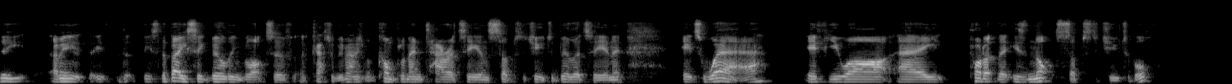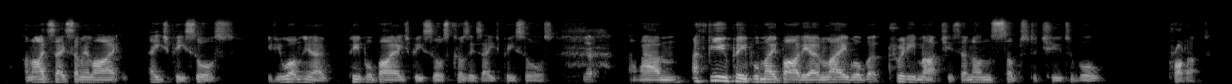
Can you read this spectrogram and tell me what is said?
the I mean, it's the basic building blocks of, of category management: complementarity and substitutability, and it, it's where if you are a product that is not substitutable, and I'd say something like HP sauce. If you want, you know, people buy HP sauce because it's HP sauce. Yep. Um, a few people may buy the own label, but pretty much it's an unsubstitutable product.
